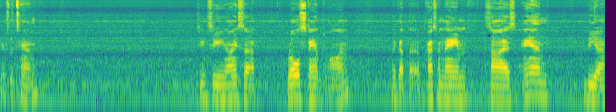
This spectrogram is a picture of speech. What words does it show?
here's the 10. As you can see, nice uh, roll stamped on. They've got the Craftsman name, size, and the uh,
